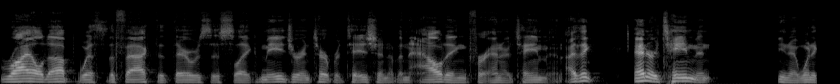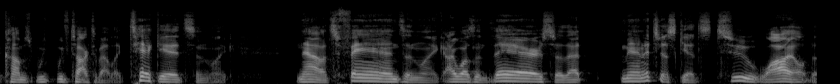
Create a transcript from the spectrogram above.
riled up with the fact that there was this like major interpretation of an outing for entertainment. I think entertainment, you know, when it comes, we've, we've talked about like tickets and like now it's fans and like I wasn't there, so that man, it just gets too wild.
